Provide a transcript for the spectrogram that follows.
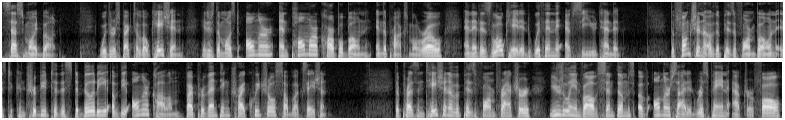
sesamoid bone. With respect to location, it is the most ulnar and palmar carpal bone in the proximal row, and it is located within the FCU tendon. The function of the pisiform bone is to contribute to the stability of the ulnar column by preventing triquetral subluxation. The presentation of a pisiform fracture usually involves symptoms of ulnar sided wrist pain after a fall,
